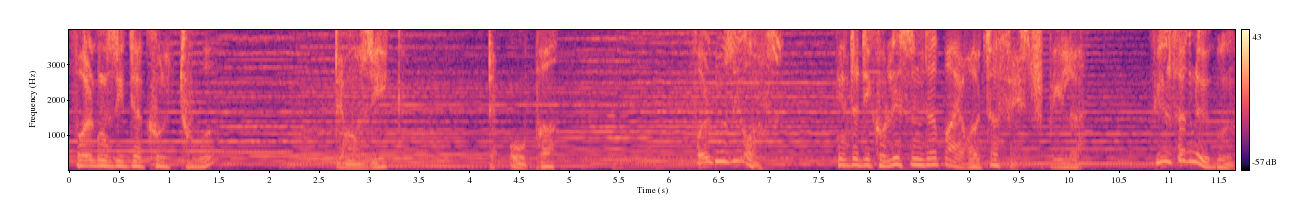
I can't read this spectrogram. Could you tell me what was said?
Folgen Sie der Kultur, der Musik, der Oper? Folgen Sie uns hinter die Kulissen der Bayreuther Festspiele. Viel Vergnügen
